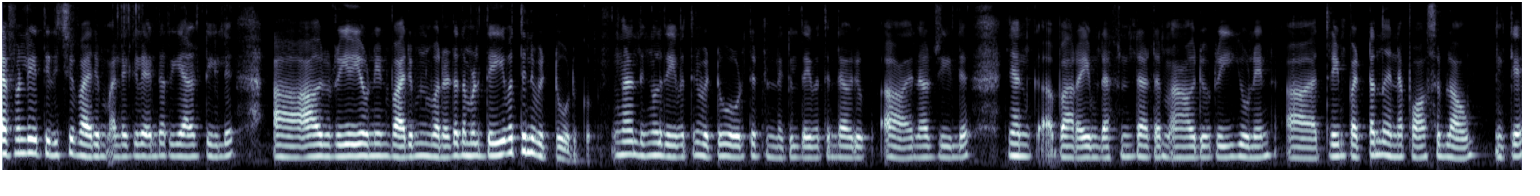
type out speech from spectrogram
ഡെഫിനറ്റ്ലി തിരിച്ച് വരും. അല്ലെങ്കിൽ എന്റെ റിയാലിറ്റിയിൽ ആ ഒരു റീയൂണിയൻ വരും എന്ന് പറഞ്ഞിട്ട് നമ്മൾ ദൈവത്തിന് വിട്ടുകൊടുക്കും. അങ്ങനെ നിങ്ങൾ ദൈവത്തിന് വിട്ടു കൊടുത്തിട്ടുണ്ടെങ്കിൽ ദൈവത്തിന്റെ ഒരു എനർജിയിൽ ഞാൻ പറയും ഡെഫിനറ്റായിട്ടും ആ ഒരു റീയൂണിയൻ എത്രയും പെട്ടെന്ന് തന്നെ പോസിബിൾ ആവും. ഓക്കെ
